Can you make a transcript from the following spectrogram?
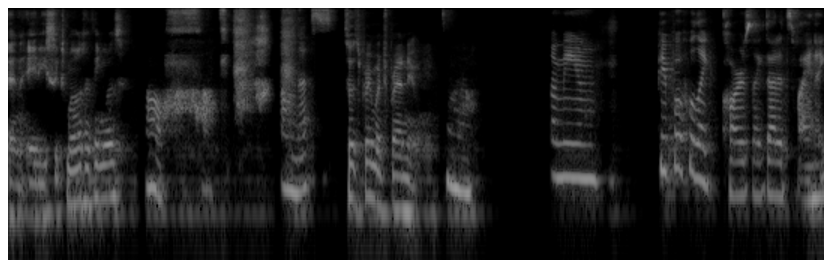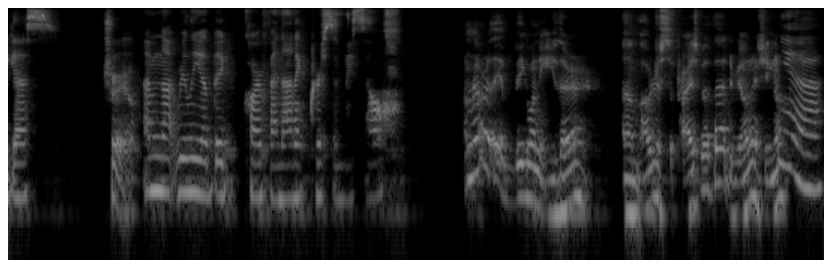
and eighty-six miles. I think it was. Oh fuck. Um that's So it's pretty much brand new. uh, I mean people who like cars like that it's fine, I guess. True. I'm not really a big car fanatic person myself. I'm not really a big one either. Um, I was just surprised about that, to be honest. You know. Yeah.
